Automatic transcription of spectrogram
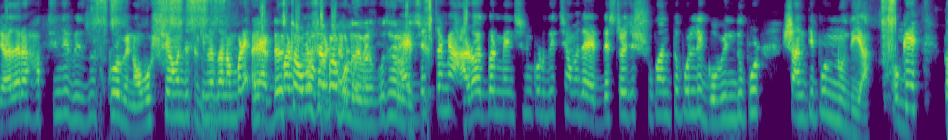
যারা যারা ভাবছেন যে বিজনেস করবেন অবশ্যই আমাদের স্ক্রিনে দেওয়া নাম্বারে অ্যাড্রেসটা অবশ্যই একবার বলে দেবেন কোথায় রয়েছে? অ্যাড্রেসটা আমি আরও একবার মেনশন করে দিচ্ছি আমাদের অ্যাড্রেসটা হচ্ছে সুকান্তপল্লী গোবিন্দপুর শান্তিপুর নদিয়া। ওকে তো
